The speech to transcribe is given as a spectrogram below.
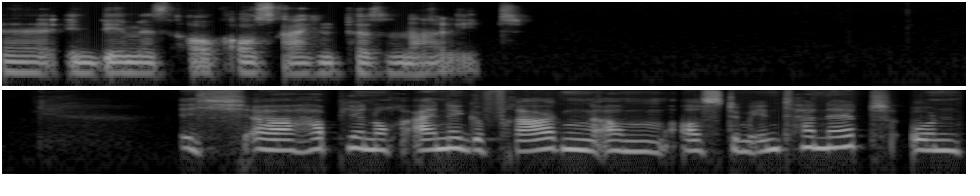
äh, in dem es auch ausreichend Personal gibt. Ich äh, habe hier noch einige Fragen ähm, aus dem Internet. Und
